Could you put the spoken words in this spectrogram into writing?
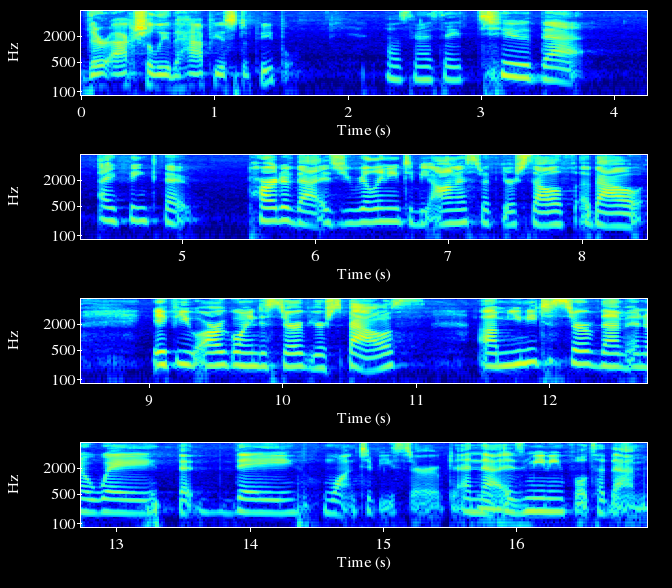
They're actually the happiest of people. I was going to say, too, that I think that part of that is you really need to be honest with yourself about if you are going to serve your spouse um, you need to serve them in a way that they want to be served and that is mm. meaningful to them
